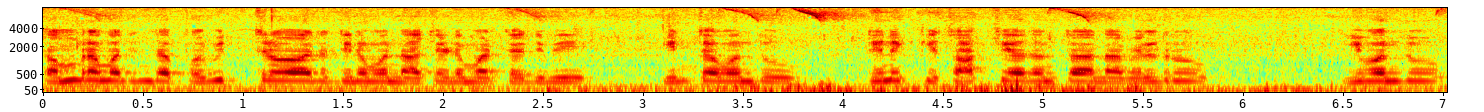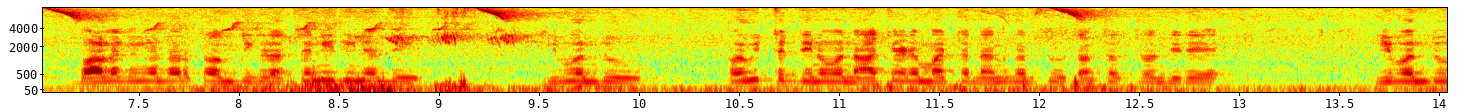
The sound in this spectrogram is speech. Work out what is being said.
ಸಂಭ್ರಮದಿಂದ ಪವಿತ್ರವಾದ ದಿನವನ್ನು ಆಚರಣೆ ಮಾಡ್ತಾ ಇದ್ದೀವಿ. ಇಂಥ ಒಂದು ದಿನಕ್ಕೆ ಸಾಕ್ಷಿಯಾದಂಥ ನಾವೆಲ್ಲರೂ ಈ ಒಂದು ಬಾಲಗಂಗಾಧರ ಸ್ವಾಮೀಜಿಗಳ ಸನ್ನಿಧಿನಲ್ಲಿ ಈ ಒಂದು ಪವಿತ್ರ ದಿನವನ್ನು ಆಚರಣೆ ಮಾಡ್ತಾ ನನಗಂತೂ ಸಂತಸ ತಂದಿದೆ. ಈ ಒಂದು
